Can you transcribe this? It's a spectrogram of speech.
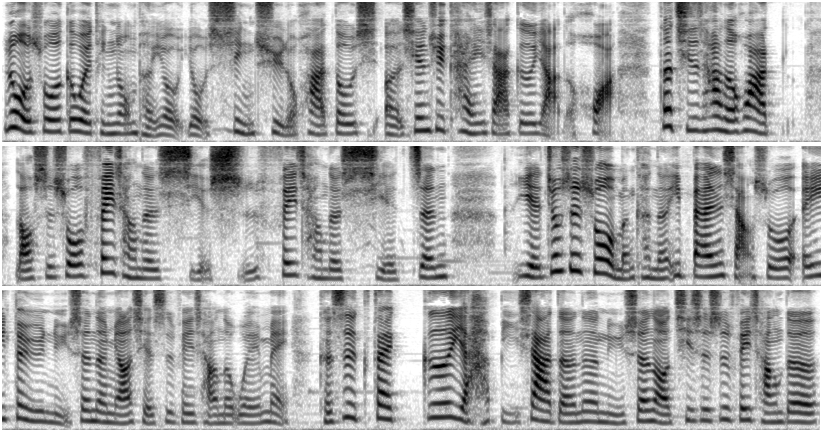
如果说各位听众朋友有兴趣的话，都呃先去看一下戈雅的画。那其实他的画，老实说，非常的写实，非常的写真。也就是说，我们可能一般想说，诶，对于女生的描写是非常的唯美。可是，在戈雅笔下的那个女生哦，其实是非常的，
